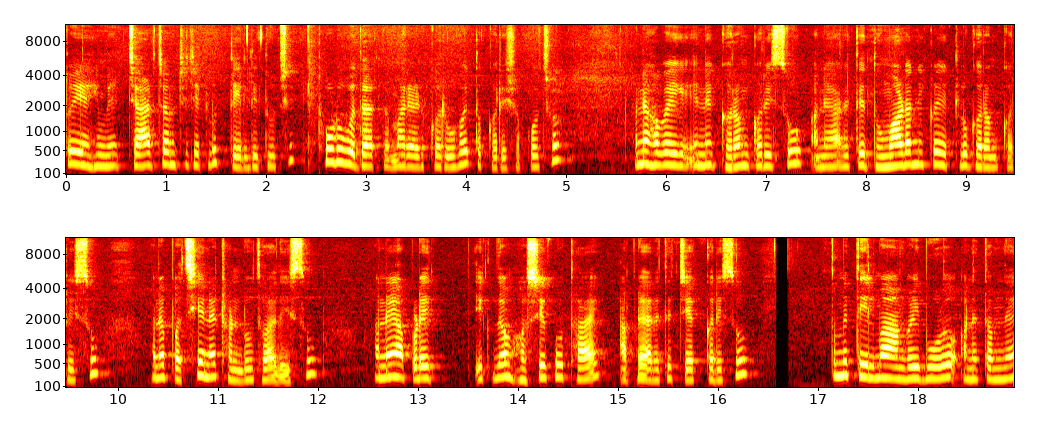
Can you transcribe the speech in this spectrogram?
તો એ અહીં મેં ચાર ચમચી જેટલું તેલ લીધું છે. થોડું વધારે તમારે એડ કરવું હોય તો કરી શકો છો. અને હવે એને ગરમ કરીશું અને આ રીતે ધુમાડા નીકળે એટલું ગરમ કરીશું અને પછી એને ઠંડુ થવા દઈશું અને આપણે એકદમ હસીકું થાય આપણે આ રીતે ચેક કરીશું. તમે તેલમાં આંગળી બોળો અને તમને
